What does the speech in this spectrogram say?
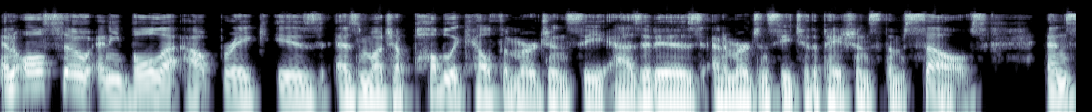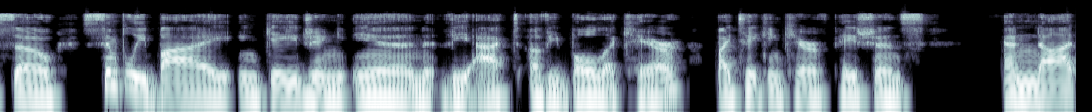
And also, an Ebola outbreak is as much a public health emergency as it is an emergency to the patients themselves. And so, simply by engaging in the act of Ebola care, by taking care of patients and not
